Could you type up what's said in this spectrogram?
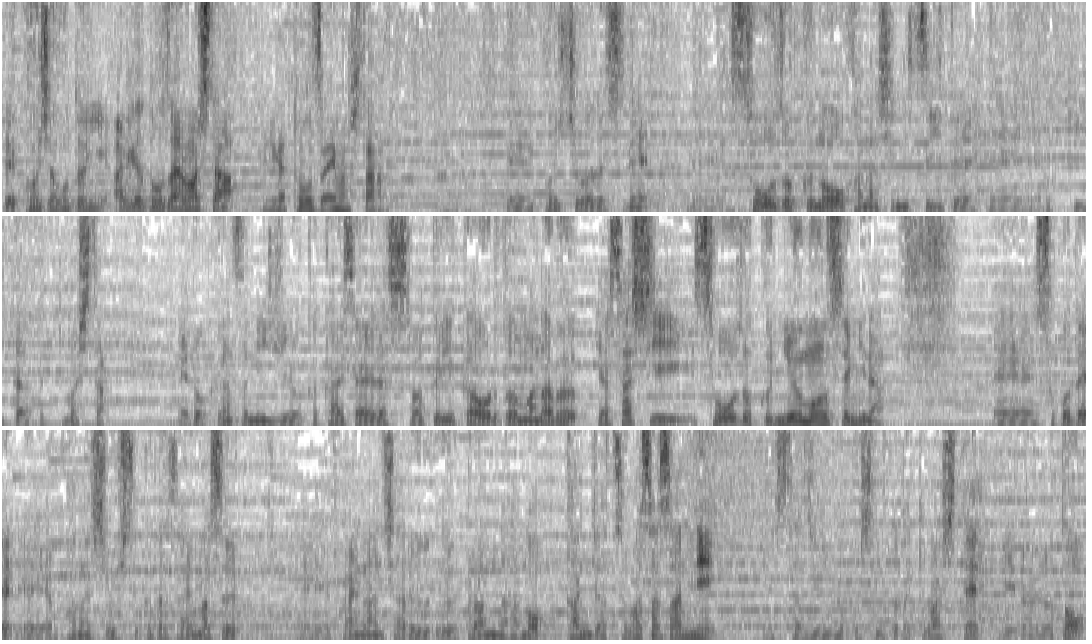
えー今週は本当にありがとうございました。ありがとうございました。えー今週はですね、えー相続のお話について、えーお聞きいただきました、えー6月24日開催です。涌井薫と学ぶ優しい相続入門セミナー、えーそこで、えーお話をしてくださいます、えーファイナンシャルプランナーの患者翼さんにえースタジオにお越しいただきましていろいろとお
